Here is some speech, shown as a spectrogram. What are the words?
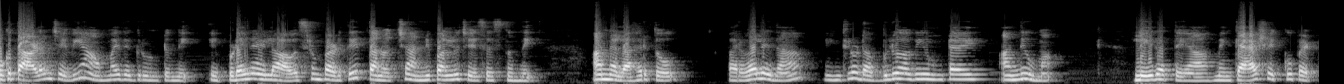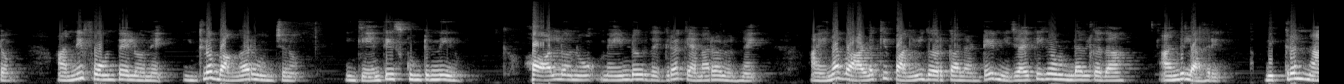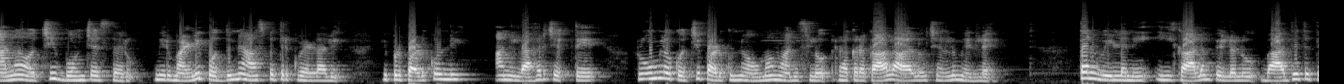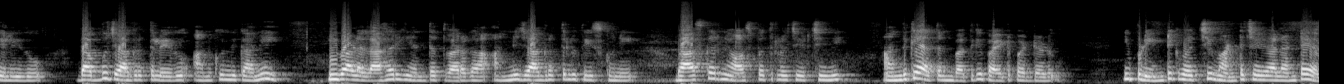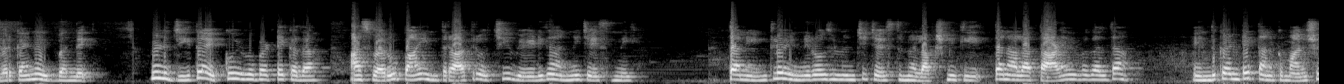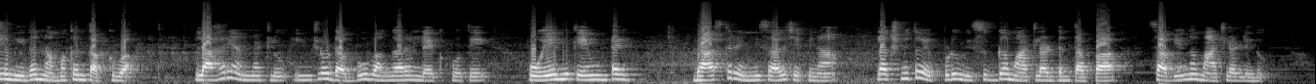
ఒక తాళం చెవి ఆ అమ్మాయి దగ్గర ఉంటుంది. ఎప్పుడైనా ఇలా అవసరం పడితే తను వచ్చి అన్ని పనులు చేసేస్తుంది. అన్న లహరితో పర్వాలేదా? ఇంట్లో డబ్బులు అవి ఉంటాయి? అంది ఉమా. లేదత్తయ్య మేం క్యాష్ ఎక్కువ పెట్టం. అన్నీ ఫోన్పేలోనే ఇంట్లో బంగారం ఉంచను. ఇంకేం తీసుకుంటుంది? హాల్లోనూ మెయిన్ డోర్ దగ్గర కెమెరాలు ఉన్నాయి అయినా వాళ్ళకి పనులు దొరకాలంటే నిజాయితీగా ఉండాలి కదా. అంది లహరి. విక్రమ్ నాన్న వచ్చి భోంచేస్తారు. మీరు మళ్ళీ పొద్దున్నే ఆసుపత్రికి వెళ్ళాలి. ఇప్పుడు పడుకోండి అని లహరి చెప్తే రూమ్లోకి వచ్చి పడుకున్న ఉమ మనసులో రకరకాల ఆలోచనలు మెదిలాయి. తను వీళ్ళని ఈ కాలం పిల్లలు బాధ్యత తెలియదు డబ్బు జాగ్రత్త లేదు అనుకుంది కానీ ఇవాళ లహరి ఎంత త్వరగా అన్ని జాగ్రత్తలు తీసుకుని భాస్కర్ని ఆసుపత్రిలో చేర్చింది? అందుకే అతను బతికి బయటపడ్డాడు. ఇప్పుడు ఇంటికి వచ్చి వంట చేయాలంటే ఎవరికైనా ఇబ్బందే. వీళ్ళు జీతం ఎక్కువ ఇవ్వబట్టే కదా. ఆ స్వరూప ఇంత రాత్రి వచ్చి వేడిగా అన్నీ చేసింది. తన ఇంట్లో ఎన్ని రోజుల నుంచి చేస్తున్న లక్ష్మికి తను అలా తాళం ఇవ్వగలదా? ఎందుకంటే తనకు మనుషుల మీద నమ్మకం తక్కువ. లహరి అన్నట్లు ఇంట్లో డబ్బు బంగారం లేకపోతే పోయేందుకేముంటాయి? భాస్కర్ ఎన్నిసార్లు చెప్పినా లక్ష్మితో ఎప్పుడూ విసుగ్గా మాట్లాడడం తప్ప సవ్యంగా మాట్లాడలేదు.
